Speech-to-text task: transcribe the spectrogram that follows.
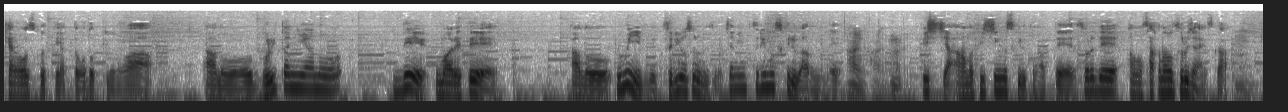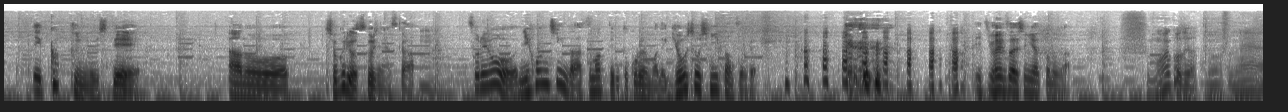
キャラを作ってやったことっていうのは、あの、ブリタニアの、で生まれて、あの、海に出て釣りをするんですよ。ちなみに釣りもスキルがあるんで、はいはいはい。うんフィッシャー、あの、フィッシングスキルとなって、それで、あの、魚を釣るじゃないですか。で、クッキングして、あの、食料を作るじゃないですか。うんうんそれを日本人が集まってるところまで行商しに行ったんですよ、俺。一番最初にやったのが。すごいことやってますね。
